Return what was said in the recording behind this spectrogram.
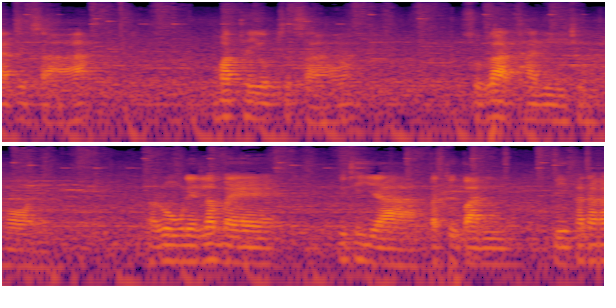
การศึกษา มัธยมศึกษา สุราษฎร์ธานีชุมพรโรงเรียนละแมวิทยาปัจจุบันมีคณะ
